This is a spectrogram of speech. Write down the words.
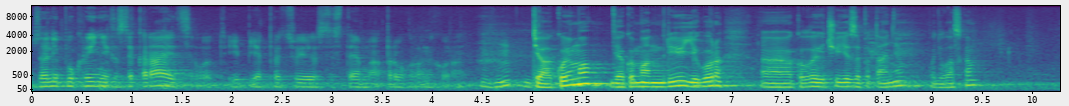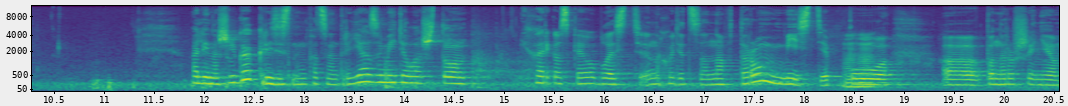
взагалі по Україні, як це все карається, от, і як працює система правоохоронних органів. Дякуємо. Дякуємо, Андрію. Єгор, е, колеги, чи є запитання? Будь ласка. Алина Шульга, кризисный инфоцентр. Я заметила, что Харьковская область находится на втором месте по, э, по нарушениям.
